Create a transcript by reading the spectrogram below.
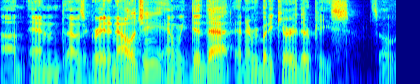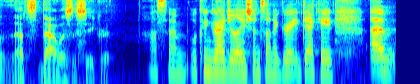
Um, and that was a great analogy. And we did that, and everybody carried their piece. So that's that was the secret. Awesome. Well, congratulations on a great decade. Um,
